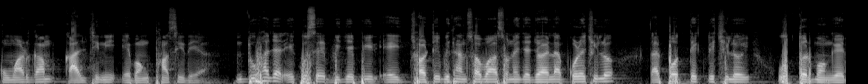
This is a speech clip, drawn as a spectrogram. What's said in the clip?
কুমারগাম, কালচিনি এবং ফাঁসিদেয়া। দু হাজার একুশে বিজেপির এই ছটি বিধানসভা আসনে যে জয়লাভ করেছিল, তার প্রত্যেকটি ছিলই উত্তরবঙ্গের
